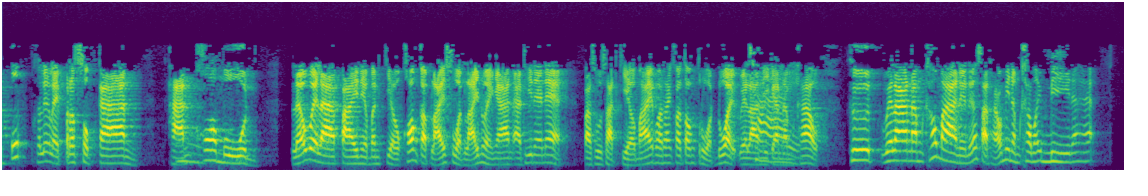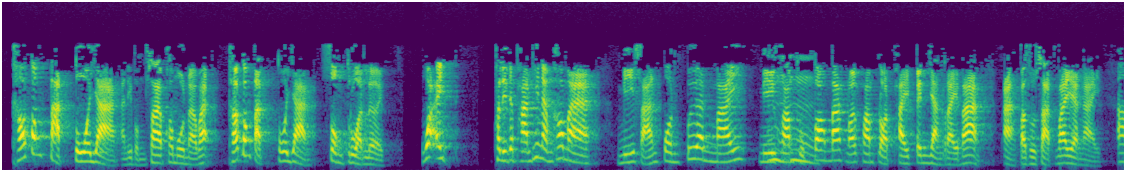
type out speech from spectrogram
ำปุ๊บเขาเรียกอะไรประสบการณ์ฐานอืมข้อมูล แล้วเวลาไปเนี่ยมันเกี่ยวข้องกับหลายส่วนหลายหน่วยงานอาที่แน่ๆปศุสัตว์เกี่ยวไหมเพราะท่านก็ต้องตรวจด้วย เวลามีการนำเข้า คือเวลานำเข้ามาเนี่ยเนื้อสัตว์ถามว่ามีนำเข้าไหมมีนะฮะ เขาต้องตัดตัวอย่าง อันนี้ผมทราบข้อมูลมาว่า เขาต้องตัดตัวอย่างส่งตรวจเลย ว่าไอผลิตภัณฑ์ที่นำเข้ามา มีสารปนเปื้อนไหมมีความอืมถูกต้องมากน้อยความปลอดภัยเป็นอย่างไรบ้างอะปศุสัตว์ว่ายังไงอ๋อ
